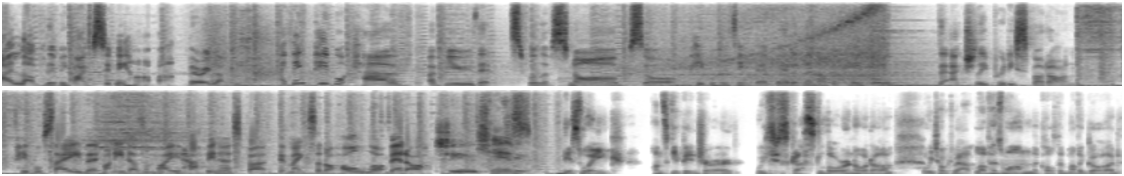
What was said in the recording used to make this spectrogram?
I love living by Sydney Harbour. Very lucky. I think people have a view that's full of snobs or people who think they're better than other people they're actually pretty spot on. People say that money doesn't buy you happiness, but it makes it a whole lot better. Cheers. Cheers. This week on Skip Intro, we discussed Law and Order. We talked about Love Has Won, The Cult of Mother God.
